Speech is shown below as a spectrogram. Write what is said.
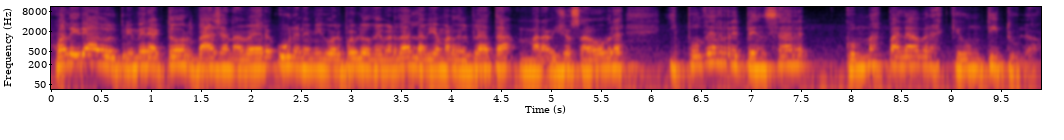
Juan Leirado, el primer actor, vayan a ver Un enemigo del pueblo, de verdad, la Vía Mar del Plata, maravillosa obra, y poder repensar con más palabras que un título.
